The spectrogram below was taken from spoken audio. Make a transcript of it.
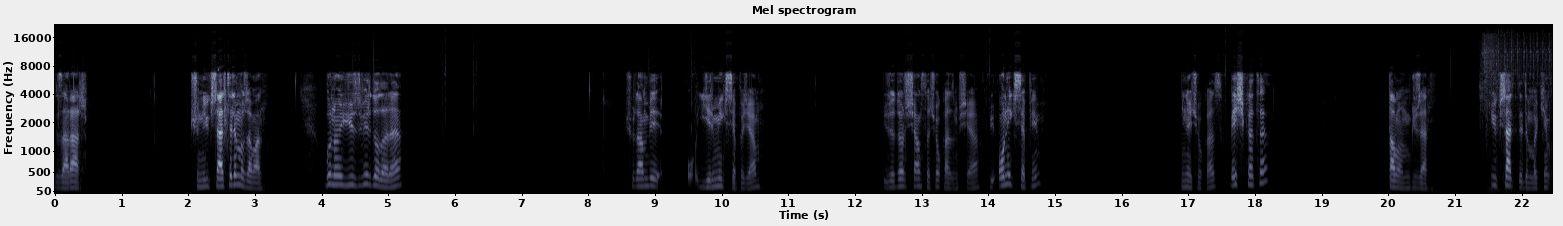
Zarar. Şunu yükseltelim o zaman. Bunu 101 dolara şuradan bir o- 20x yapacağım. %4 şans da çok azmış ya. Bir 10x yapayım. Yine çok az. 5 katı. Tamam güzel. Yükselt dedim bakayım.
